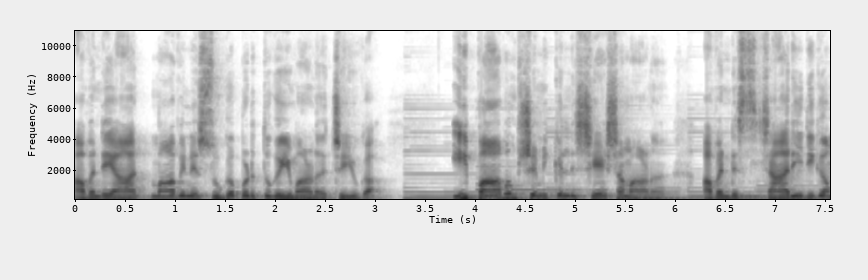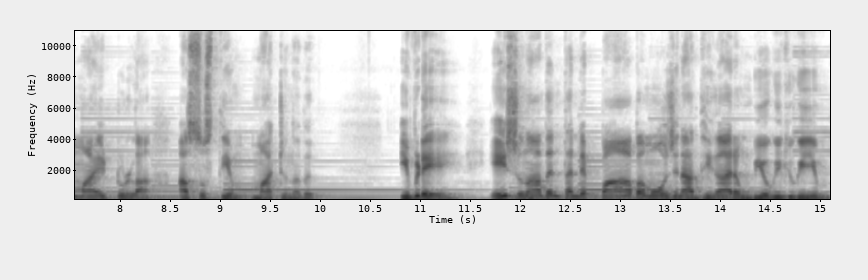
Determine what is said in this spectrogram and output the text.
അവന്റെ ആത്മാവിനെ സുഖപ്പെടുത്തുകയുമാണ് ചെയ്യുക. ഈ പാപം ക്ഷമിക്കലിന് ശേഷമാണ് അവന്റെ ശാരീരികമായിട്ടുള്ള അസ്വസ്ഥ്യം മാറ്റുന്നത്. ഇവിടെ യേശുനാഥൻ തന്റെ പാപമോചന അധികാരം ഉപയോഗിക്കുകയും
